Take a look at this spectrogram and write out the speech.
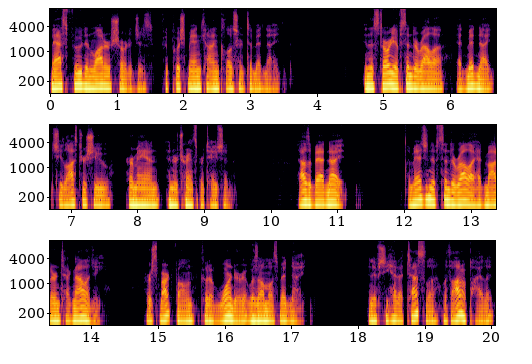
Mass food and water shortages could push mankind closer to midnight. In the story of Cinderella, at midnight, she lost her shoe, her man, and her transportation. That was a bad night. Imagine if Cinderella had modern technology. Her smartphone could have warned her it was almost midnight. And if she had a Tesla with autopilot,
